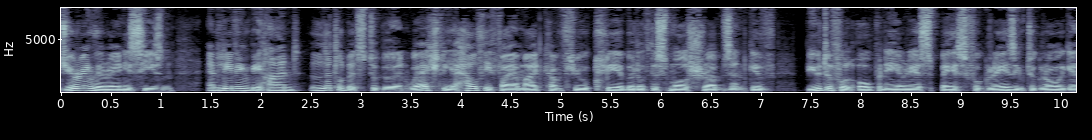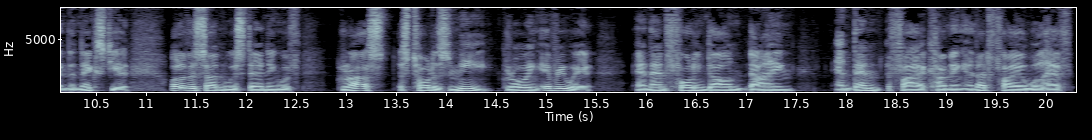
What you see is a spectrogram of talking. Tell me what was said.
during the rainy season and leaving behind little bits to burn, where actually a healthy fire might come through, clear a bit of the small shrubs and give beautiful open area space for grazing to grow again the next year, all of a sudden we're standing with grass as tall as me growing everywhere and then falling down, dying, and then a fire coming, and that fire will have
